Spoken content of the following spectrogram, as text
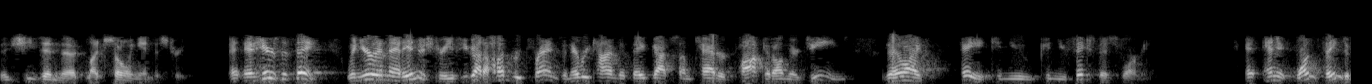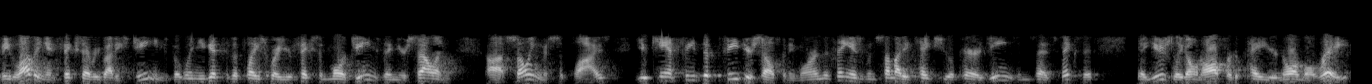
She's in the like sewing industry. And, and here's the thing. When you're in that industry, if you got a hundred friends and every time that they've got some tattered pocket on their jeans, they're like, hey, can you, can you fix this for me? And, and it's one thing to be loving and fix everybody's jeans, but when you get to the place where you're fixing more jeans than you're selling uh, sewing supplies, you can't feed the, feed yourself anymore. And the thing is, when somebody takes you a pair of jeans and says, fix it, they usually don't offer to pay your normal rate.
